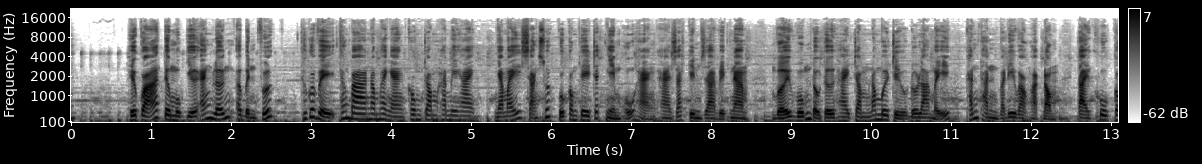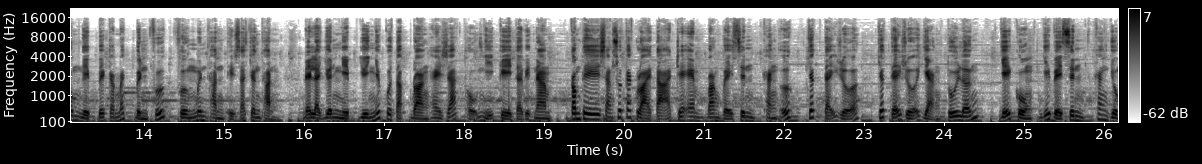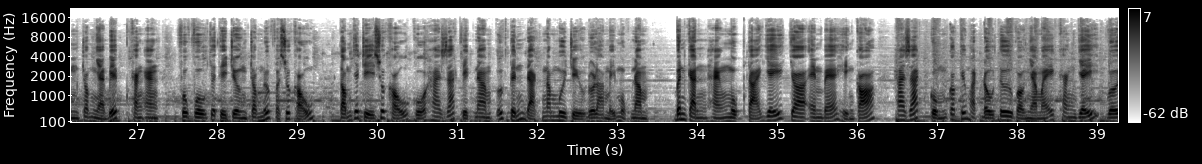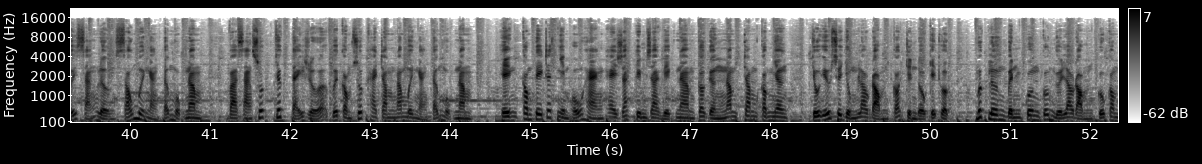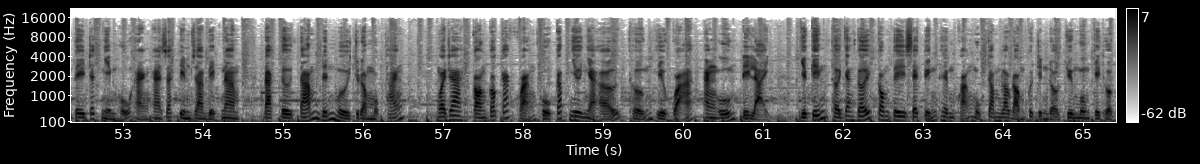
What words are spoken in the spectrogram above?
Hiệu quả từ một dự án lớn ở Bình Phước Thưa quý vị, tháng 3 năm 2022, nhà máy sản xuất của công ty trách nhiệm hữu hạn Hazard Kimza Việt Nam với vốn đầu tư 250 triệu đô la Mỹ khánh thành và đi vào hoạt động tại khu công nghiệp BKMX Bình Phước, phường Minh Thành, thị xã Chân Thành. Đây là doanh nghiệp duy nhất của tập đoàn Hayrat Thổ Nhĩ Kỳ tại Việt Nam. Công ty sản xuất các loại tả trẻ em, băng vệ sinh, khăn ướt, chất tẩy rửa, chất tẩy rửa dạng túi lớn, giấy cuộn, giấy vệ sinh, khăn dùng trong nhà bếp, khăn ăn, phục vụ cho thị trường trong nước và xuất khẩu. Tổng giá trị xuất khẩu của Hayrat Việt Nam ước tính đạt 50 triệu đô la Mỹ một năm. Bên cạnh hạng mục tải giấy cho em bé hiện có, Hazard cũng có kế hoạch đầu tư vào nhà máy khăn giấy với sản lượng 60.000 tấn một năm và sản xuất chất tẩy rửa với công suất 250.000 tấn một năm. Hiện công ty trách nhiệm hữu hạn Hazard Kim Gia Việt Nam có gần 500 công nhân, chủ yếu sử dụng lao động có trình độ kỹ thuật. Mức lương bình quân của người lao động của công ty trách nhiệm hữu hạn Hazard Kim Gia Việt Nam đạt từ 8 đến 10 triệu đồng một tháng. Ngoài ra còn có các khoản phụ cấp như nhà ở, thưởng, hiệu quả, ăn uống, đi lại. Dự kiến thời gian tới công ty sẽ tuyển thêm khoảng 100 lao động có trình độ chuyên môn kỹ thuật.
